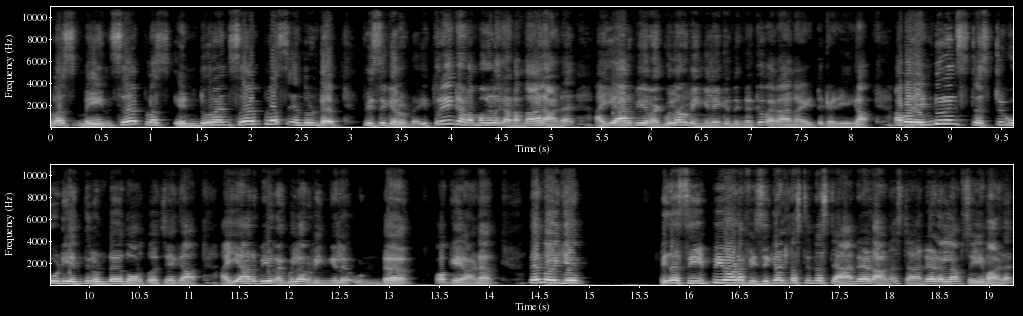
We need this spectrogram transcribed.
plus mains plus endurance plus എന്തുണ്ട്? ഫിസിക്കൽ ഉണ്ട്. ഇത്രയും കടമ്പകൾ കടന്നാലാണ് ഐ ആർ ബി റെഗുലർ വിങ്ങിലേക്ക് നിങ്ങൾക്ക് വരാനായിട്ട് കഴിയുക. അപ്പോൾ എൻഡുറൻസ് ടെസ്റ്റ് കൂടി എന്തിലുണ്ട് എന്ന് ഓർത്ത് വെച്ചേക്കാം. ഐ ആർ ബി റെഗുലർ വിങ്ങിൽ ഉണ്ട്. ഓക്കെയാണ്. ദെൻ നോക്കിയേ. ഇത് സി പി ഒയുടെ ഫിസിക്കൽ ടെസ്റ്റിന്റെ സ്റ്റാൻഡേർഡ് ആണ്. സ്റ്റാൻഡേർഡ് എല്ലാം സെയിം ആണ്.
